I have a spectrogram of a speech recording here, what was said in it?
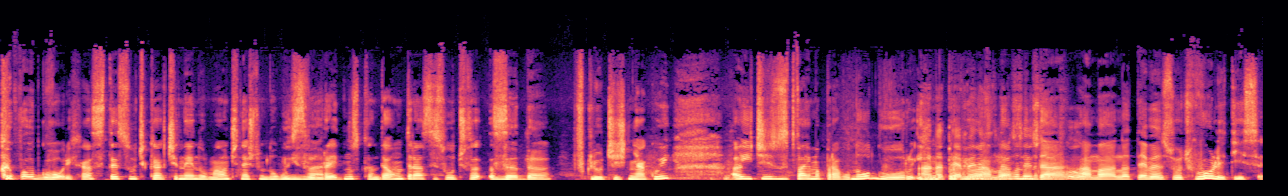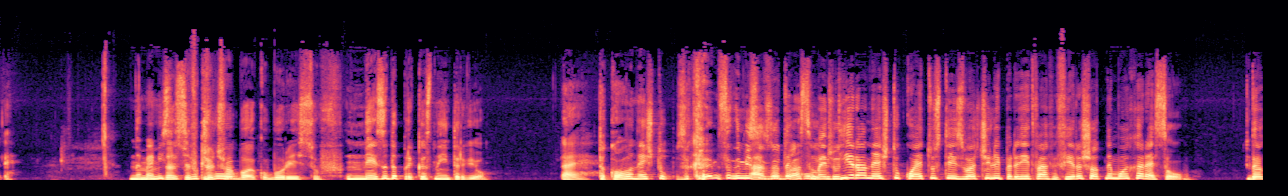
какво отговорих аз? Те случи как, че не е нормално, че нещо много извънредно, скандално трябва да се случва, за да включиш някой, а и че за това има право на отговор. И а на тебе не ама, се да, ама на тебе случва ли ти се? На мен ми да се, се случва... включва Бойко Борисов. Не за да прекъсне интервю. Е. Такова нещо, закрем се да ми се А за да коментира нещо, което сте излъчили преди това в ефира, защото не му е харесало. Да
